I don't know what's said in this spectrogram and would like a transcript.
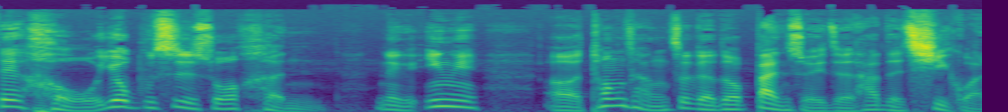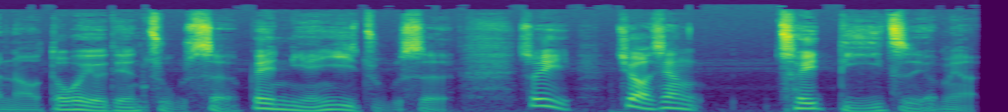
的吼又不是说很那个，因为。呃，通常这个都伴随着他的气管哦，都会有点阻塞，被黏液阻塞，所以就好像吹笛子，有没有？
